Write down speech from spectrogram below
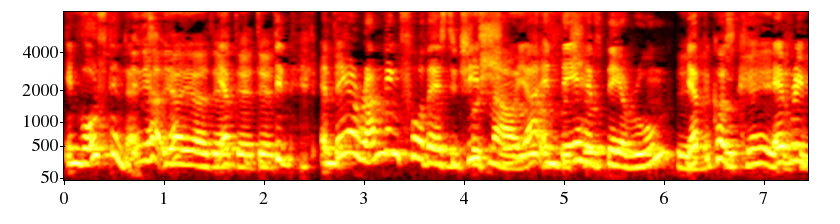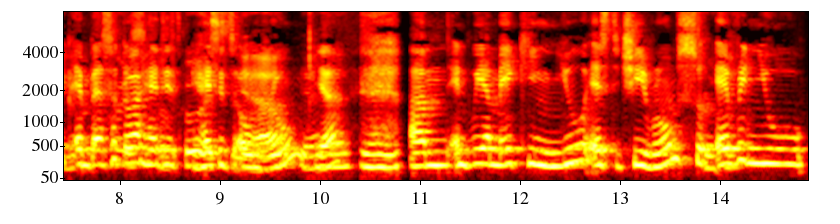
involved in that. Yeah, yeah, yeah, they- they- they- th- and they are running for the SDGs For now, yeah, and they sure. have their room, yeah, Yeah, because okay, every okay. Ambassador course, had it, has its own Yeah, room, yeah, yeah. yeah. Um, and we are making new SDG rooms, so every new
